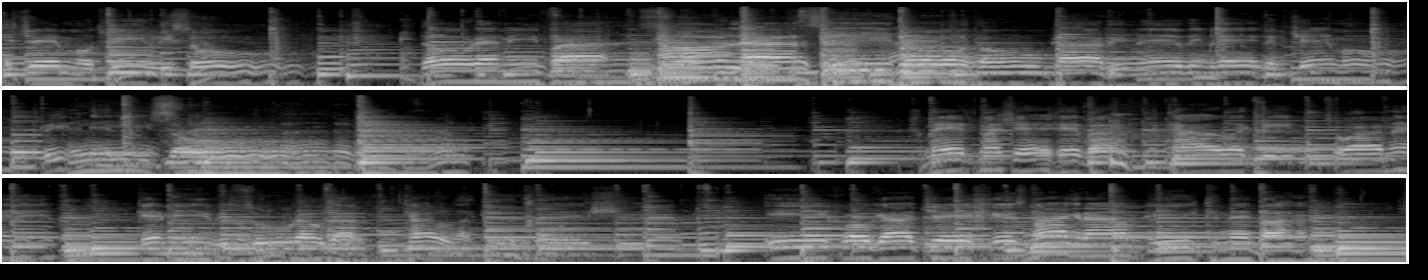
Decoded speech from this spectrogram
Ecemo Tbiliso Do re mi fa sol la si თბილისო ღმერთმა შეღება ქალაქი მწვანე გემივიზურავდა ქალაქი დღეში იყო გაჩეხეს მაგრამ იქნება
